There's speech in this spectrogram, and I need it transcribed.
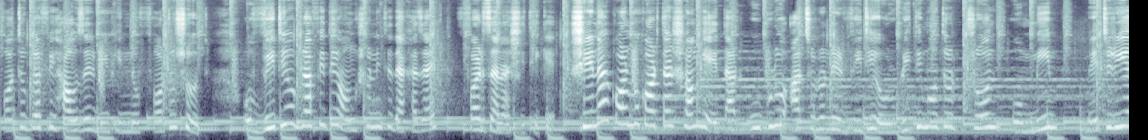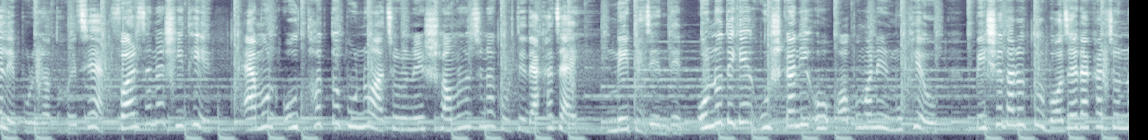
ফটোগ্রাফি হাউসের বিভিন্ন ফটোশুট ও ভিডিওগ্রাফিতে অংশ নিতে দেখা যায় ফারজানা সিথিকে সেনা কর্মকর্তার সঙ্গে তার উগ্র আচরণের ভিডিও রীতিমতো ট্রোল ও মিম মেটেরিয়ালে পরিণত হয়েছে। ফারজানা সিথির এমন ঔদ্ধত্যপূর্ণ আচরণের সমালোচনা করতে দেখা যায় নেটিজেনদের। অন্যদিকে উস্কানি ও অপমানের মুখেও পেশাদারত্ব বজায় রাখার জন্য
